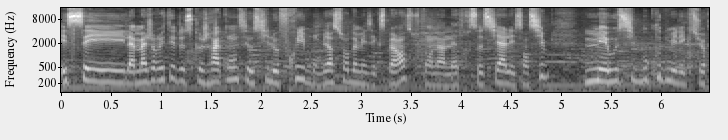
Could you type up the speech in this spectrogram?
Et c'est la majorité de ce que je raconte, c'est aussi le fruit, bon, bien sûr, de mes expériences, puisqu'on est un être social et sensible, mais aussi beaucoup de mes lectures.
